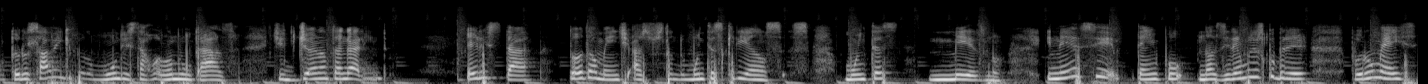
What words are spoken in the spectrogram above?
todos sabem que pelo mundo está rolando um caso de Jonathan Galindo. Ele está totalmente assustando muitas crianças, muitas mesmo. E nesse tempo nós iremos descobrir por um mês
